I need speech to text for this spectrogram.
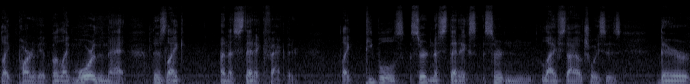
like part of it, but like more than that, there's like an aesthetic factor. Like people's certain aesthetics, certain lifestyle choices, they're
